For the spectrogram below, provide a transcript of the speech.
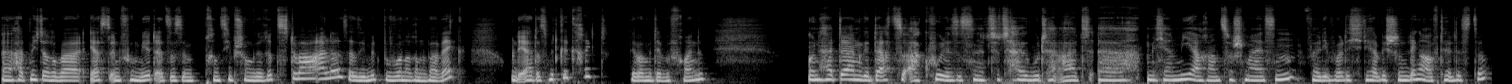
Äh, hat mich darüber erst informiert, als es im Prinzip schon geritzt war alles. Also die Mitbewohnerin war weg und er hat das mitgekriegt. Der war mit der befreundet. Und hat dann gedacht, so, ah cool, das ist eine total gute Art, äh, mich an Mia ranzuschmeißen, weil die wollte ich, die habe ich schon länger auf der Liste.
